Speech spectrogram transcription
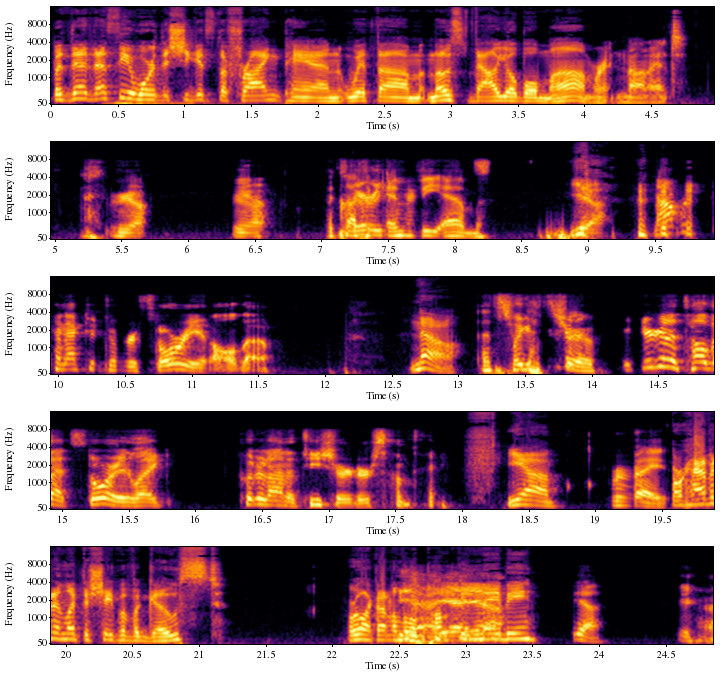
But that, that's the award that she gets the frying pan with um most valuable mom written on it. Yeah. Yeah. The classic Very- MVM. Yeah. Not really connected to her story at all, though. No. That's Like, that's if true. If you're gonna tell that story, like, put it on a T-shirt or something. Yeah. Right. Or have it in like the shape of a ghost. Or like on a little Yeah, yeah, pumpkin yeah. maybe. Yeah, yeah.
